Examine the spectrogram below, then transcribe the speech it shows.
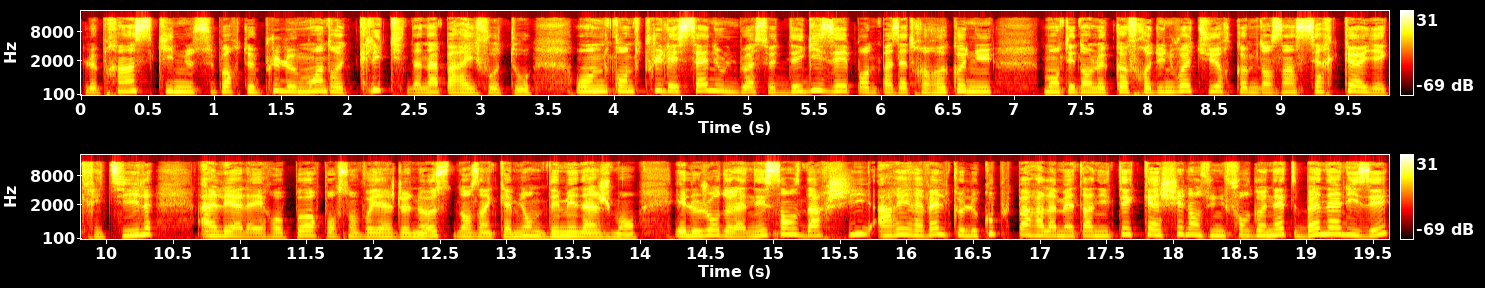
Le prince qui ne supporte plus le moindre clic d'un appareil photo. On ne compte plus les scènes où il doit se déguiser pour ne pas être reconnu, monter dans le coffre d'une voiture comme dans un cercueil, écrit-il, aller à l'aéroport pour son voyage de noces dans un camion de déménagement. Et le jour de la naissance d'Archie, Harry révèle que le couple part à la maternité caché dans une fourgonnette banalisée.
